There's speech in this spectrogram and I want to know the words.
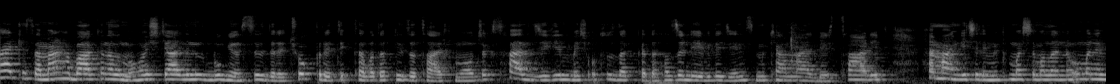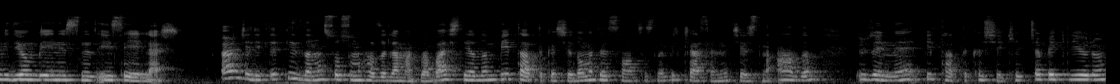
Herkese merhaba kanalıma hoş geldiniz. Bugün sizlere çok pratik tavada pizza tarifim olacak. Sadece 25-30 dakikada hazırlayabileceğiniz mükemmel bir tarif. Hemen geçelim yapım aşamalarına. Umarım videomu beğenirsiniz. İyi seyirler. Öncelikle pizzanın sosunu hazırlamakla başlayalım. Bir tatlı kaşığı domates salçasını bir kasenin içerisine aldım. Üzerine bir tatlı kaşığı ketçap ekliyorum.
